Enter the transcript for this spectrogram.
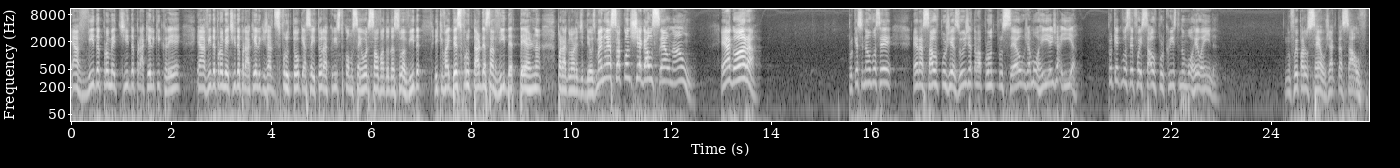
É a vida prometida para aquele que crê. É a vida prometida para aquele que já desfrutou, que aceitou a Cristo como Senhor e Salvador da sua vida e que vai desfrutar dessa vida eterna para a glória de Deus. Mas não é só quando chegar ao céu, não. É agora. Porque senão você era salvo por Jesus, já estava pronto para o céu, já morria e já ia. Por que, que você foi salvo por Cristo e não morreu ainda? Não foi para o céu, já que está salvo.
